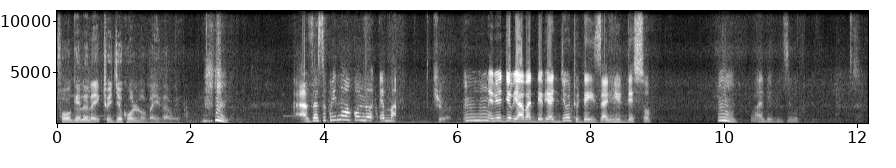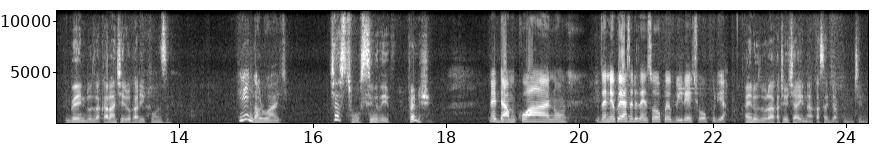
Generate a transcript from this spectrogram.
twogere like tweggyeko ollo by the way. nze sikulinaako lo ema Sure. Mhm, ebyojjo byabadde byajjo today is a new day so Hmm, wali bizibu Mbe ndoza kalanki leero kali ku nze. naye nga lwaki Just to see the friendship. nedda mukwano nze nekweyasa nze nsobola okwegwira ekyokulya Ayi ndooza olaba kati okyalina akasajja ku mutima.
